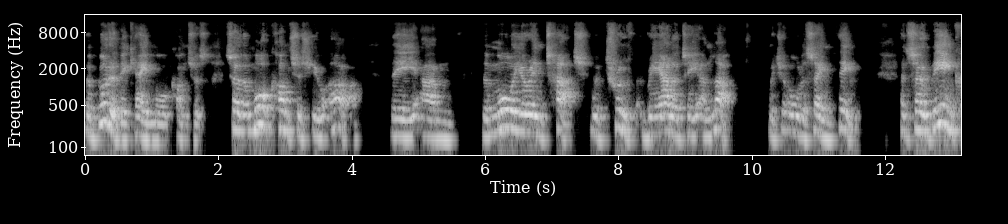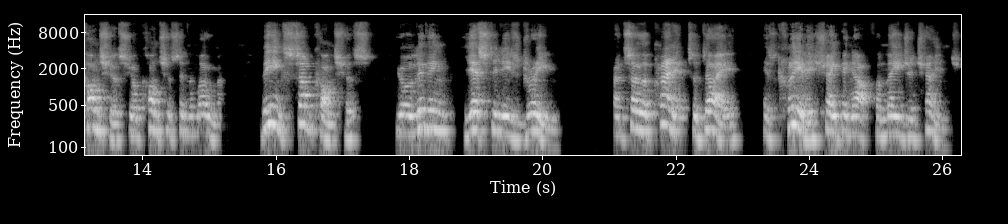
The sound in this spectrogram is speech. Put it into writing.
The Buddha became more conscious. So the more conscious you are, the, um, the more you're in touch with truth, reality, and love, which are all the same thing. And so being conscious, you're conscious in the moment. Being subconscious, you're living yesterday's dream. And so the planet today is clearly shaping up for major change.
